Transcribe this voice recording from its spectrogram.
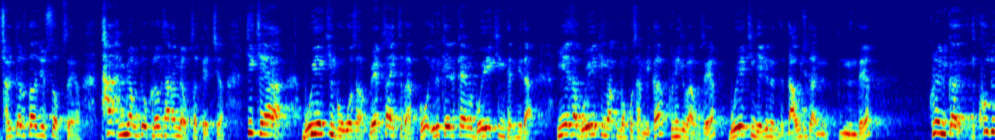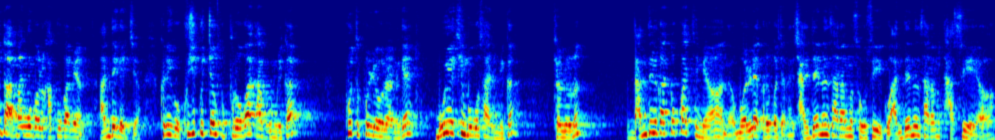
절대로 떨어질 수 없어요. 단 한 명도 그런 사람이 없었겠죠. 끼케야 모이해킹 보고서 웹사이트 갖고 이렇게 이렇게 하면 모이해킹 됩니다. 이 회사 모이해킹 갖고 먹고 삽니까? 분위기 봐보세요. 모이해킹 얘기는 나오지도 않는데요. 그러니까 이 코드도 안 맞는 걸 갖고 가면 안 되겠죠. 그리고 99.9%가 다 뭡니까? 포트폴리오라는 게 모이해킹 보고서 아닙니까? 결론은 남들과 똑같으면 원래 그런 거잖아요. 잘 되는 사람은 소수이고 안 되는 사람은 다수예요.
